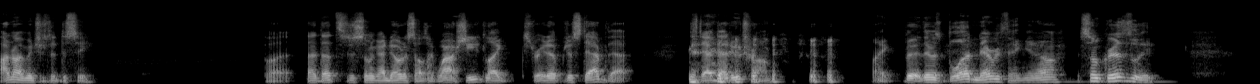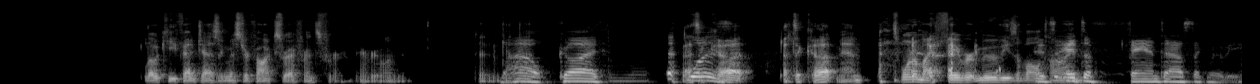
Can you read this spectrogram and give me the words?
I don't know. I'm interested to see. But that, that's just something I noticed. I was like, wow, she like straight up just stabbed that, stabbed that Utrom. like, but there was blood and everything. You know, so grisly. Low key, fantastic Mr. Fox reference for everyone that didn't get that. Wow, God. That That's a was- cut. That's a cut, man. It's one of my favorite movies of all It's time. it's a fantastic movie.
